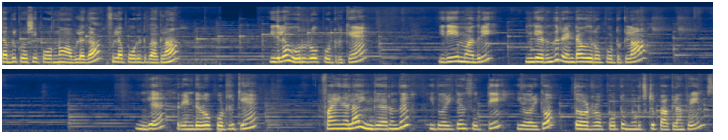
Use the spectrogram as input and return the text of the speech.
டபுள் க்ரோஷே போடணும். அவ்வளோதான் ஃபுல்லாக போட்டுட்டு பார்க்கலாம். இதில் ஒரு ரோ போட்டிருக்கேன். இதே மாதிரி இங்கேருந்து ரெண்டாவது ரோ போட்டுக்கலாம். இங்கே ரெண்டு ரோ போட்டிருக்கேன். ஃபைனலாக இங்கேருந்து இது வரைக்கும் சுற்றி இது வரைக்கும் தேர்ட் ரோ போட்டு முடிச்சுட்டு பார்க்கலாம் ஃப்ரெண்ட்ஸ்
